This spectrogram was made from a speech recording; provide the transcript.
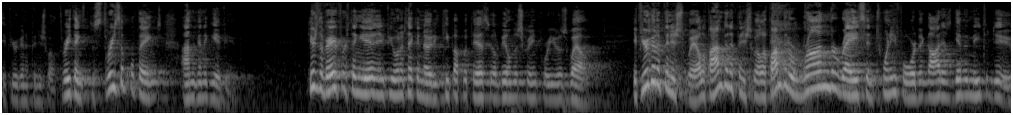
if you're going to finish well. Three things, just three simple things I'm going to give you. Here's the very first thing, and if you want to take a note and keep up with this, it'll be on the screen for you as well. If you're going to finish well, if I'm going to finish well, if I'm going to run the race in 24 that God has given me to do,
